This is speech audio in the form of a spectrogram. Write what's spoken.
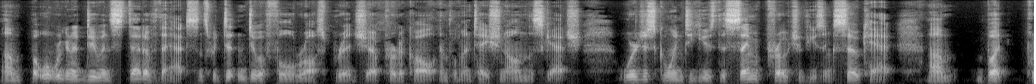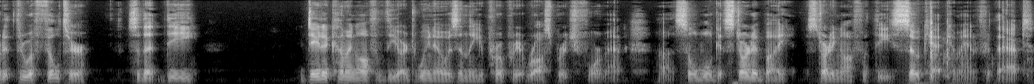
Um, but what we're going to do instead of that, since we didn't do a full ROS Bridge uh, protocol implementation on the sketch, we're just going to use the same approach of using SOCAT, um, but put it through a filter so that the data coming off of the Arduino is in the appropriate ROSBridge format. Uh, so we'll get started by starting off with the SOCAT command for that.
